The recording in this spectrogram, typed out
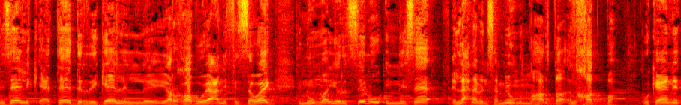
لذلك اعتاد الرجال اللي يرغبوا يعني في الزواج إن هم يرسلوا النساء اللي إحنا بنسميهم النهاردة الخطبة وكانت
